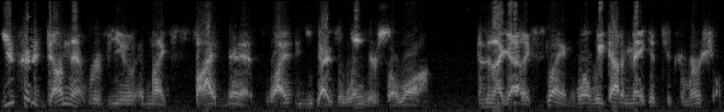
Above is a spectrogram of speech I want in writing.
you could have done that review in like five minutes. Why did you guys linger so long? And then I got to explain. Well, we got to make it to commercial.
